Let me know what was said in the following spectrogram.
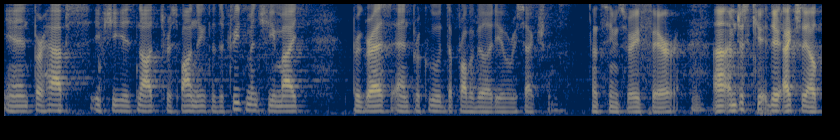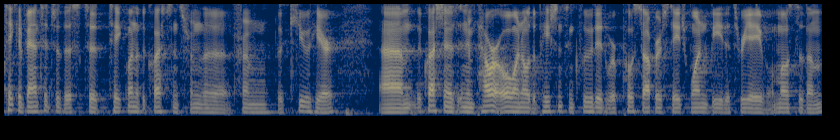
And perhaps if she is not responding to the treatment, she might progress and preclude the probability of resection. That seems very fair. Uh, I'm just cu- there, actually, I'll take advantage of this to take one of the questions from the from the queue here. Um, the question is: In IMpower 010, the patients included were postoperative stage 1B to 3A, most of them.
